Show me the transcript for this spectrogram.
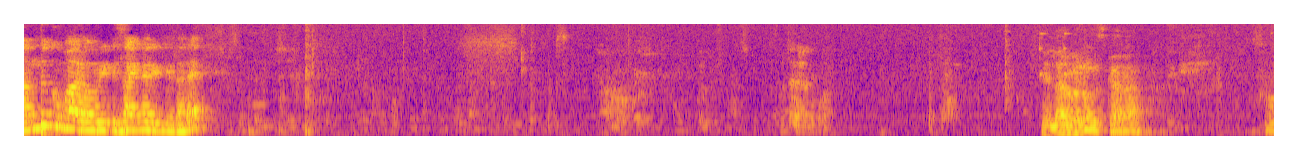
ನಂದಕುಮಾರ್ ಅವರು ಡಿಸೈನರ್ ಇಲ್ಲಿದ್ದಾರೆ. ಎಲ್ಲರಿಗೂ ನಮಸ್ಕಾರ. ಸೊ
